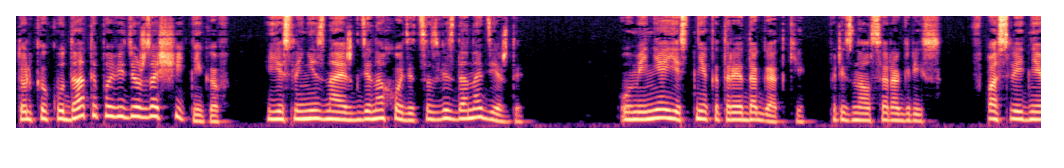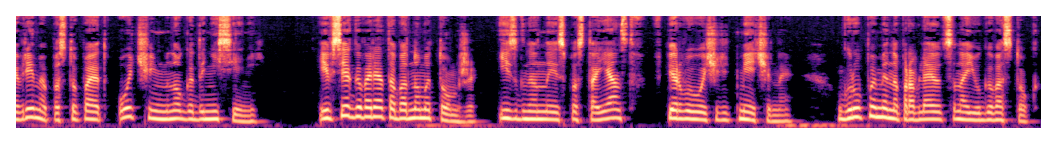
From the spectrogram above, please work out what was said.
только куда ты поведешь защитников, если не знаешь, где находится звезда надежды? У меня есть некоторые догадки, признался Рагрис. В последнее время поступает очень много донесений. И все говорят об одном и том же. Изгнанные из постоянств, в первую очередь меченые, группами направляются на юго-восток.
